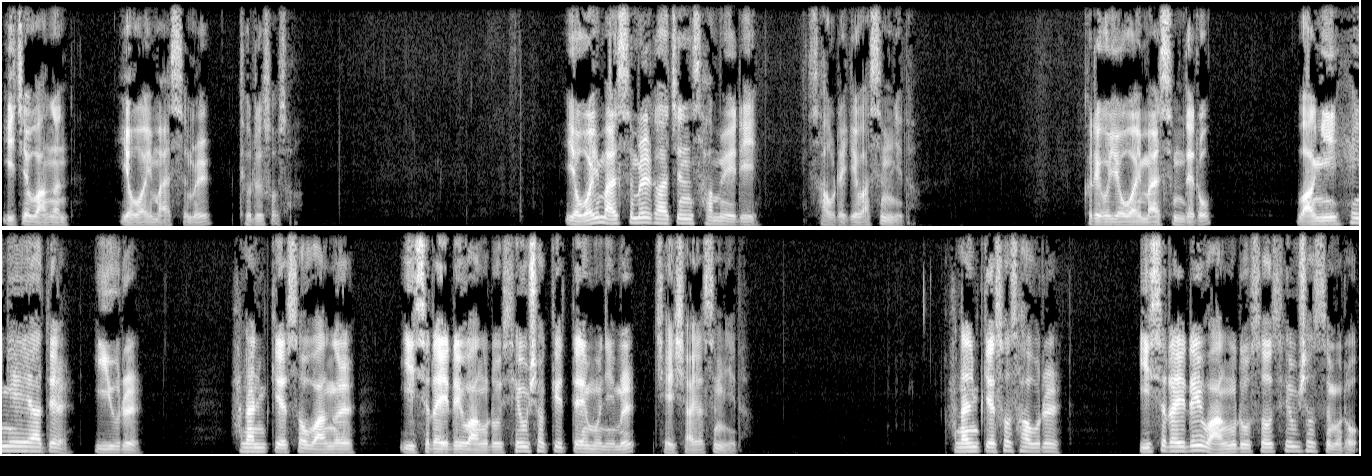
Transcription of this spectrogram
이제 왕은 여호와의 말씀을 들으소서. 여호와의 말씀을 가진 사무엘이 사울에게 왔습니다. 그리고 여호와의 말씀대로 왕이 행해야 될 이유를 하나님께서 왕을 이스라엘의 왕으로 세우셨기 때문임을 제시하였습니다. 하나님께서 사울을 이스라엘의 왕으로서 세우셨으므로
